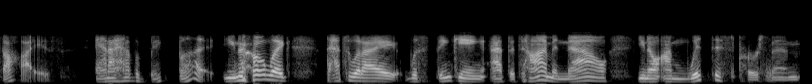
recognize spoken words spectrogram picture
thighs and I have a big butt. You know, like that's what I was thinking at the time. And now, you know, I'm with this person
